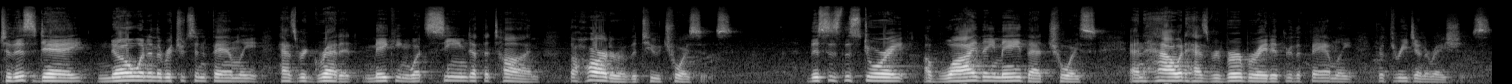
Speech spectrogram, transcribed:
To this day, no one in the Richardson family has regretted making what seemed at the time the harder of the two choices. This is the story of why they made that choice and how it has reverberated through the family for three generations.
